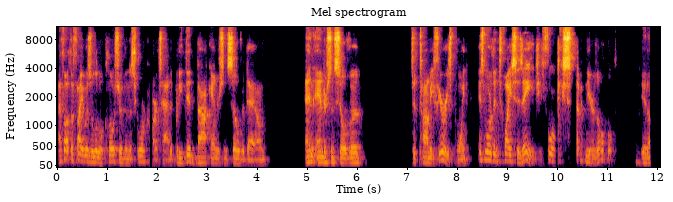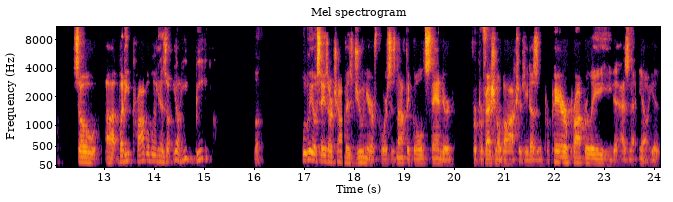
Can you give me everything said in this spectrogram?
I thought the fight was a little closer than the scorecards had it, but he did knock Anderson Silva down and Anderson Silva, to Tommy Fury's point, is more than twice his age. He's 47 years old, you know. So, uh, but he probably has, you know, he beat, look, Julio Cesar Chavez Jr., of course, is not the gold standard for professional boxers. He doesn't prepare properly. He has not, you know, he has,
